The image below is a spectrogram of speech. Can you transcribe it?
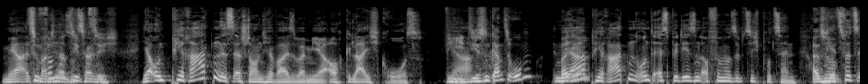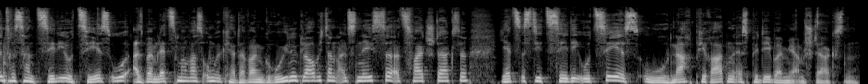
Mehr als Zu mancher 75? Sozial ja, und Piraten ist erstaunlicherweise bei mir auch gleich groß. Wie? Ja. Die sind ganz oben? Bei ja, dir? Piraten und SPD sind auf 75 Prozent. Also- Also jetzt wird's interessant. CDU, CSU. Also beim letzten Mal war es umgekehrt. Da waren Grüne, glaube ich, dann als nächste, als zweitstärkste. Jetzt ist die CDU, CSU nach Piraten, SPD bei mir am stärksten.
